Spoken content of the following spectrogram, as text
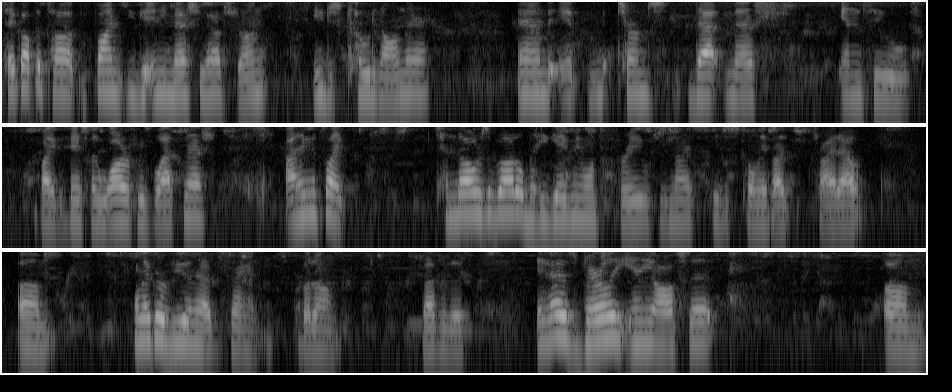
take off the top, you find you get any mesh you have strung, you just coat it on there, and it turns that mesh into like basically waterproof wax mesh. I think it's like ten dollars a bottle, but he gave me one for free, which is nice. He just told me if I'd try it out. Um, I'll make a review in that in a second, but um, back to this. It has barely any offset. Um,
